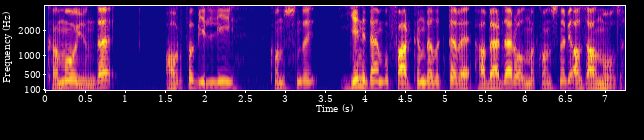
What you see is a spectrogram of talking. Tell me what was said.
kamuoyunda Avrupa Birliği konusunda yeniden bu farkındalıkta ve haberdar olma konusunda bir azalma oldu.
